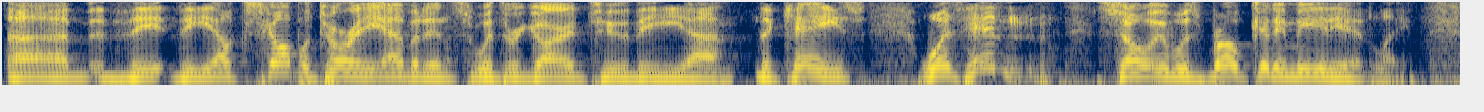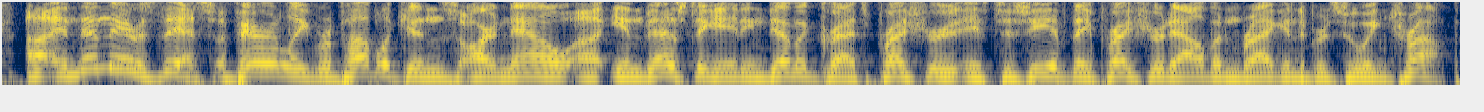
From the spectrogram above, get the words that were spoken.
the the exculpatory evidence with regard to the the case was hidden, so it was broken immediately. and then there's this: apparently, Republicans are now investigating Democrats' pressure to see if they pressured Alvin Bragg into pursuing Trump.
